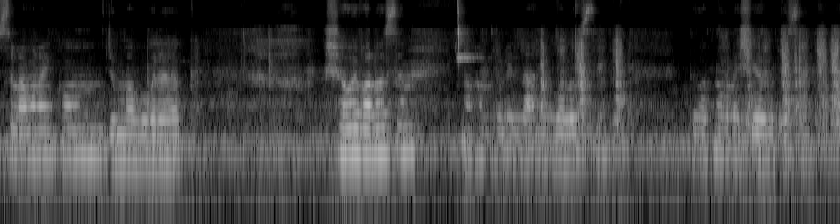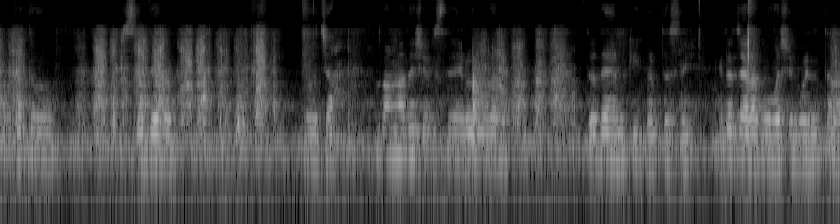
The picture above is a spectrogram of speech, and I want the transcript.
আসসালামু আলাইকুম, জুম্মা মুবারক। সবাই ভালো আছেন? আলহামদুলিল্লাহ আমি ভালো আছি। তো আপনারা শেয়ার করতেছি। কালকে তো রোজা, বাংলাদেশে রবিবারে। তো দেখেন কি করতেছি। এটা যারা প্রবাসী বোন, তারা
